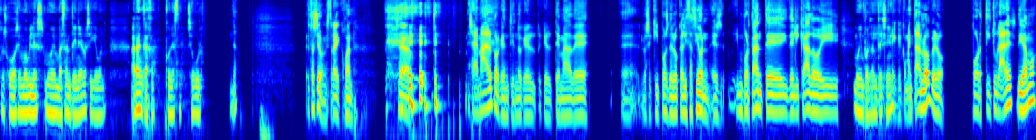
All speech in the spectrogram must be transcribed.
los juegos en móviles mueven bastante dinero, así que, bueno, harán caja con este, seguro. No. Esto ha sido un strike, Juan. O sea, me sabe mal porque entiendo que el tema de eh, los equipos de localización es importante y delicado y... Muy importante, sí. Hay que comentarlo, pero por titulares, digamos,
